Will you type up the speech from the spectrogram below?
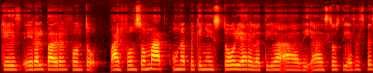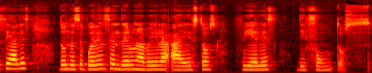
que era el padre Alfonso, Alfonso Matt, una pequeña historia relativa a, a estos días especiales donde se puede encender una vela a estos fieles difuntos.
